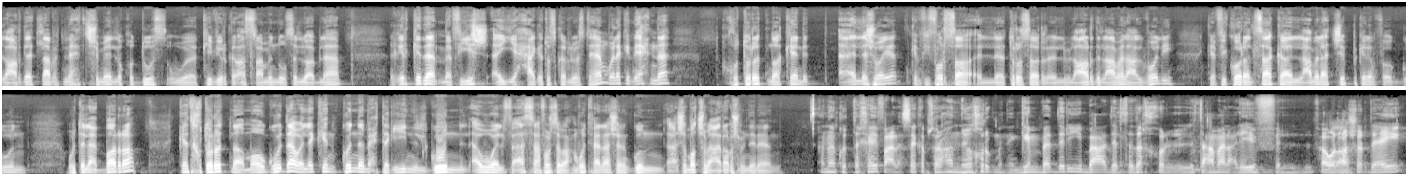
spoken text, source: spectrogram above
العرضيه اتلعبت من ناحية الشمال لقدوس وكيفيور كان أسرع منه وصل له قبلها. غير كده مفيش أي حاجة تذكر لويست هام ولكن إحنا خطورتنا كانت أقل شوية. كان في فرصة لتروسارد اللي بالعرض اللي عملها على ال volley كان في كورة لساكا اللي عملها chip كده فوق الجون وطلعت بره. كانت خطورتنا موجودة ولكن كنا محتاجين الجون الأول في أسرع فرصة محمود فعلا عشان الجون عشان الماتش ما يقربش مننا يعني. أنا كنت خايف على ساكا بصراحة إنه يخرج من ال game بدري بعد التدخل اللي اتعمل عليه في, ال... في أول آه. 10 دقايق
